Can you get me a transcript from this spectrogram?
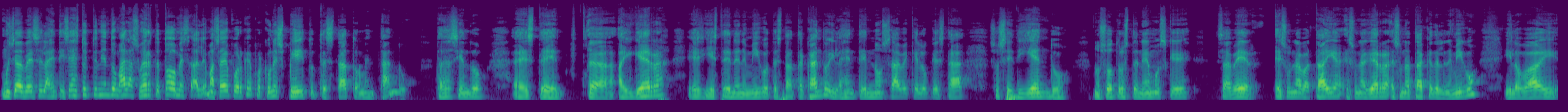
Muchas veces la gente dice, estoy teniendo mala suerte, todo me sale. ¿Más sabe por qué? Porque un espíritu te está atormentando. Estás haciendo, este, eh, hay guerra eh, y este enemigo te está atacando y la gente no sabe qué es lo que está sucediendo. Nosotros tenemos que saber, es una batalla, es una guerra, es un ataque del enemigo y lo voy,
